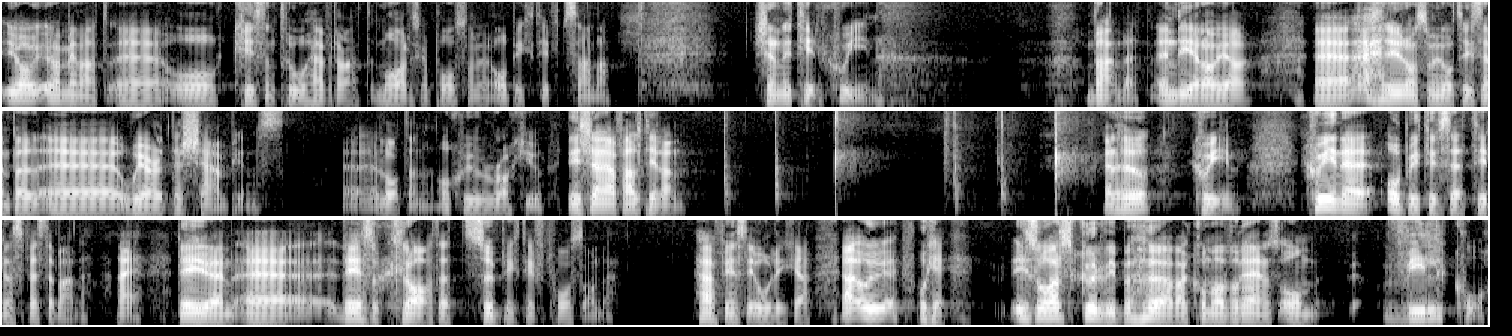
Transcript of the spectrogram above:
jag, jag, menar att, eh, och kristen tro hävdar att moraliska påståenden är objektivt sanna. Känner ni till Queen? Bandet, en del av er. Eh, det är de som gjort till exempel eh, We are the champions, eh, låten, och We will rock you. Ni känner i alla fall till den. Eller hur? Queen. Queen är objektivt sett tidens bästa band. Nej, det är ju en, eh, det är såklart ett subjektivt påstående. Här finns det olika. Ja, Okej, okay. i så fall skulle vi behöva komma överens om villkor.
